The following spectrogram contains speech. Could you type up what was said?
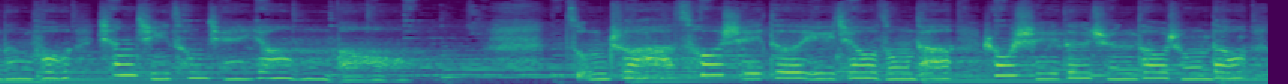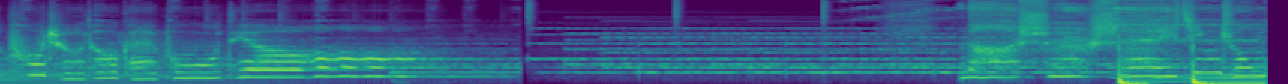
能否想起从前样貌？总抓错谁的衣角，总打入谁的圈套，重蹈覆辙都改不掉。那是谁镜中？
